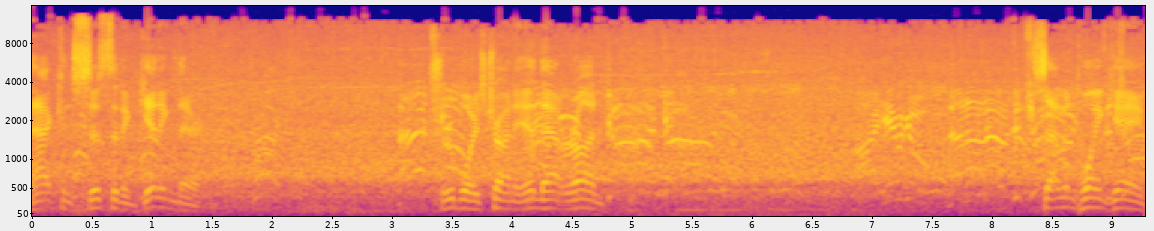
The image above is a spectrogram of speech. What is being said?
that consistent in getting there. True Boy's trying to end that run. Seven point game.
